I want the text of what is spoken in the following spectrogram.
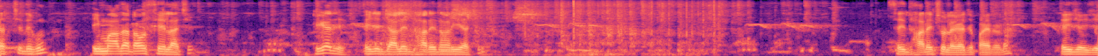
যাচ্ছে, দেখুন, এই মাদাটাও সেল আছে, ঠিক আছে? এই যে জালের ধারে দাঁড়িয়ে আছে। সেই ধারে চলে গেছে পায়রাটা। এই যে এই যে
